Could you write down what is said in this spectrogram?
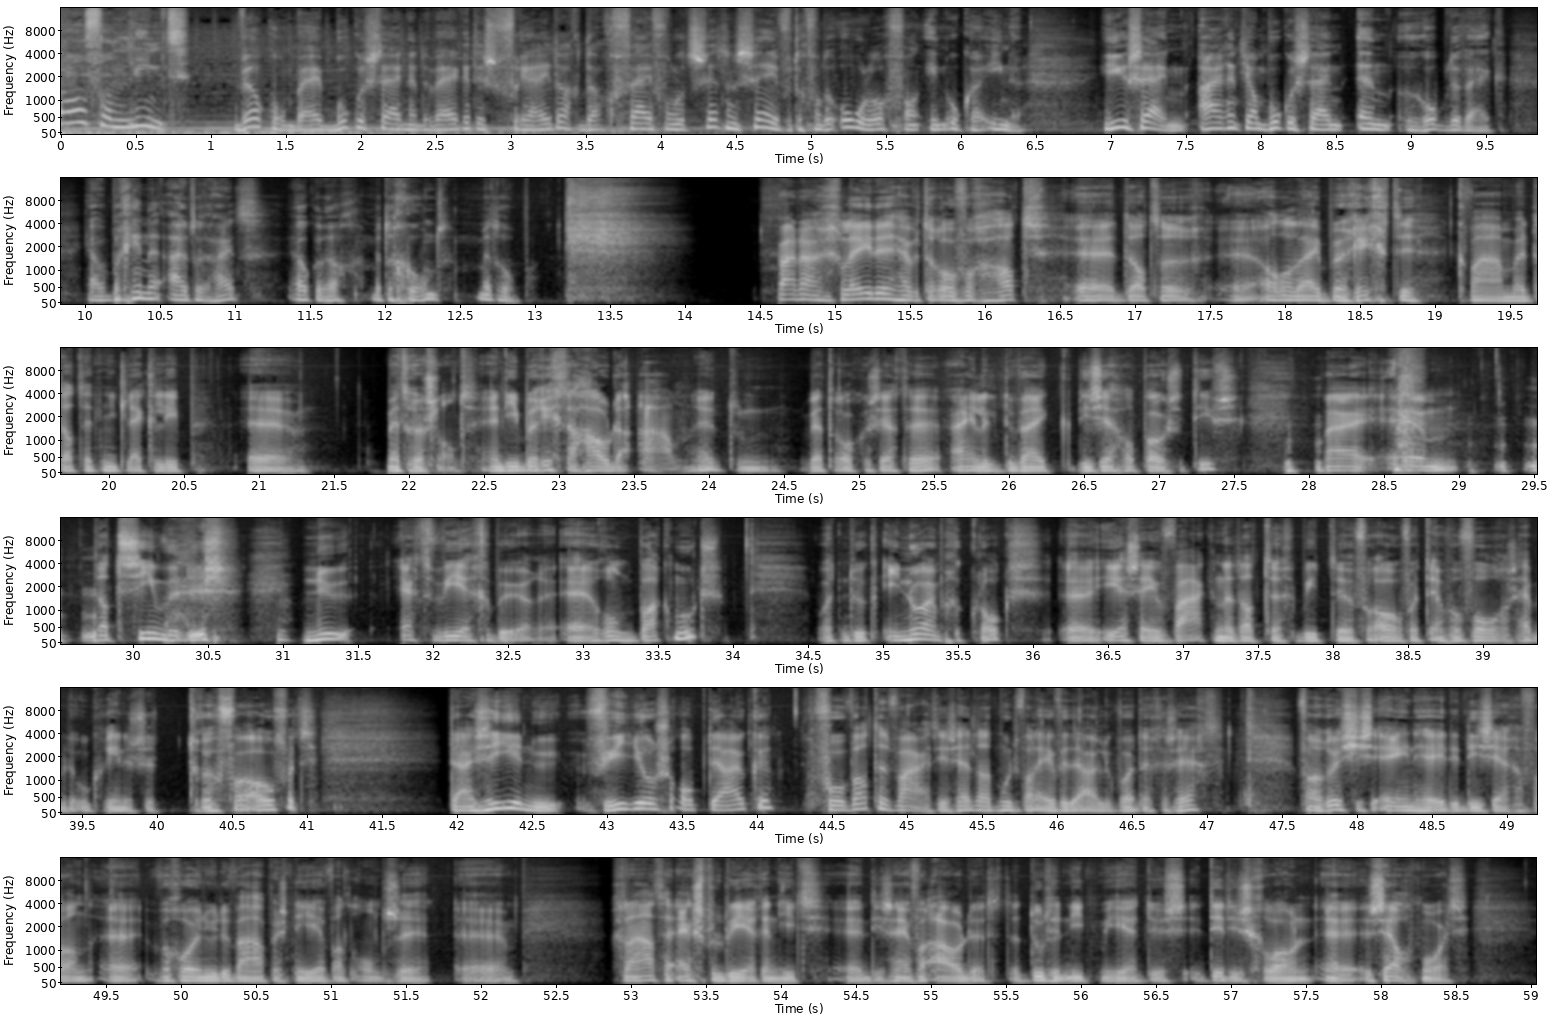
Paul van Liemt. Welkom bij Boekenstein en de Wijk. Het is vrijdag, dag 576 van de oorlog van in Oekraïne. Hier zijn Arend Jan Boekenstein en Rob de Wijk. Ja, we beginnen uiteraard elke dag met de grond met Rob. Een paar dagen geleden hebben we het erover gehad uh, dat er uh, allerlei berichten kwamen dat het niet lekker liep. Uh, met Rusland. En die berichten houden aan. Hè. Toen werd er ook gezegd, hè, eindelijk de wijk die zegt al positiefs. Maar um, dat zien we dus nu echt weer gebeuren. Uh, rond Bakmoed wordt natuurlijk enorm geklokt. Uh, eerst even wakende dat het gebied uh, veroverd... en vervolgens hebben de Oekraïners het terugveroverd. Daar zie je nu video's opduiken. Voor wat het waard is, hè, dat moet wel even duidelijk worden gezegd. Van Russische eenheden die zeggen van uh, we gooien nu de wapens neer, want onze uh, granaten exploderen niet. Uh, die zijn verouderd, dat doet het niet meer. Dus dit is gewoon zelfmoord.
